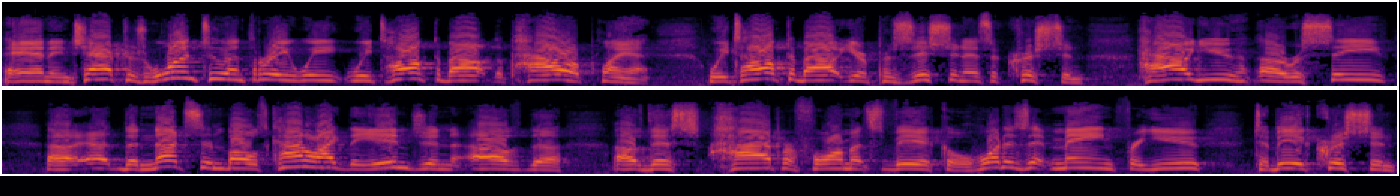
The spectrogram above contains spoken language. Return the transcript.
And in chapters 1, 2, and 3, we, we talked about the power plant. We talked about your position as a Christian, how you uh, receive uh, uh, the nuts and bolts, kind of like the engine of the of this high performance vehicle. What does it mean for you to be a Christian?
